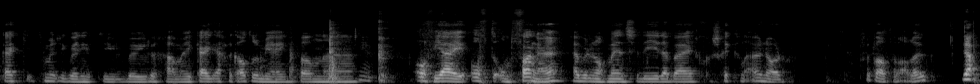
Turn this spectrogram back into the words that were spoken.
kijk je, tenminste, ik weet niet of jullie bij jullie gaan, maar je kijkt eigenlijk altijd om je heen van... eh, Ja. Of jij of de ontvanger hebben er nog mensen die je daarbij geschikt gaan uitnodigen. Dat is ook altijd wel leuk. Ja,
